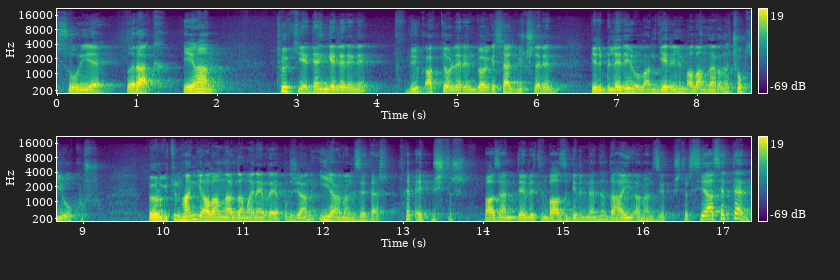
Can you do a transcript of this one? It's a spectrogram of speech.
Suriye, Irak, İran, Türkiye dengelerini büyük aktörlerin, bölgesel güçlerin birbirleriyle olan gerilim alanlarını çok iyi okur. Örgütün hangi alanlarda manevra yapılacağını iyi analiz eder. Hep etmiştir. Bazen devletin bazı birimlerinden daha iyi analiz etmiştir. Siyasetten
